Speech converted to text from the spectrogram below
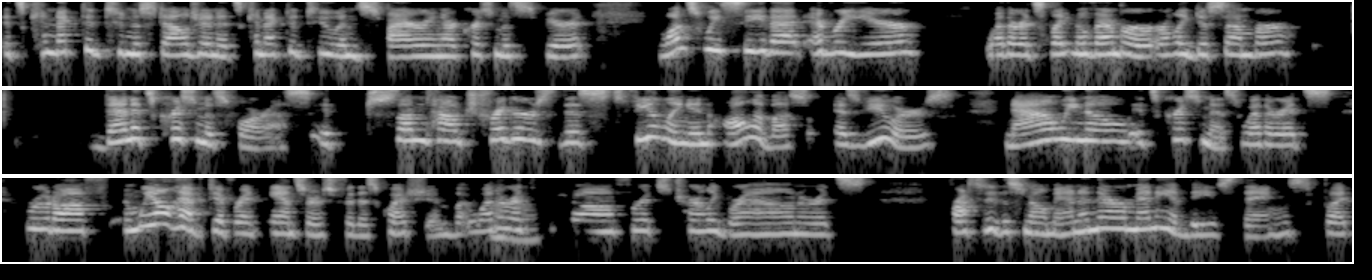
it's connected to nostalgia and it's connected to inspiring our Christmas spirit. Once we see that every year, whether it's late November or early December, then it's Christmas for us. It somehow triggers this feeling in all of us as viewers. Now we know it's Christmas, whether it's Rudolph, and we all have different answers for this question, but whether it's Rudolph or it's Charlie Brown or it's Frosty the Snowman, and there are many of these things, but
